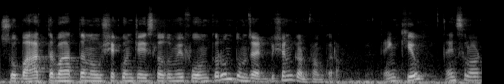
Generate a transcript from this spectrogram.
सो बहात्तर बहात्तर नऊशे एकोणचाळीसला तुम्ही फोन करून तुमचं ॲडमिशन कन्फर्म करा. Thank you thanks lot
